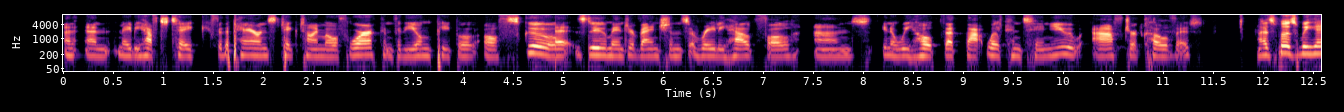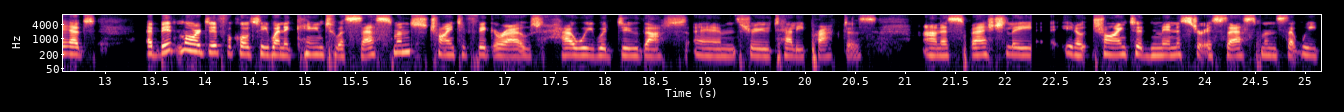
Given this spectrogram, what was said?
and, and maybe have to take for the parents take time off work and for the young people off school. Uh, zoom interventions are really helpful and you know we hope that that will continue after covid. I suppose we had a bit more difficulty when it came to assessment trying to figure out how we would do that um, through telepractice. And especially you know trying to administer assessments that we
